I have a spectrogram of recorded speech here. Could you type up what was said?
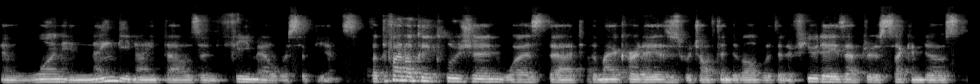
and one in 99,000 female recipients. But the final conclusion was that the myocarditis, which often developed within a few days after the second dose,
